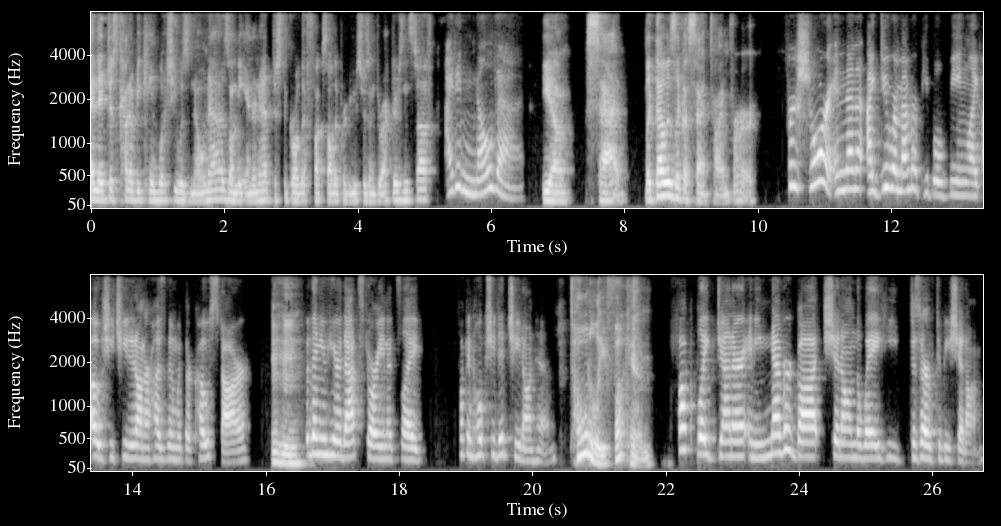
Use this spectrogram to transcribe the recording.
and it just kind of became what she was known as on the internet just the girl that fucks all the producers and directors and stuff I didn't know that. yeah sad like that was like a sad time for her For sure. And then I do remember people being like, oh, she cheated on her husband with her co star. mm-hmm. But then you hear that story and it's like, fucking hope she did cheat on him. totally fuck him Fuck Blake Jenner. And he never got shit on the way he deserved to be shit on.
